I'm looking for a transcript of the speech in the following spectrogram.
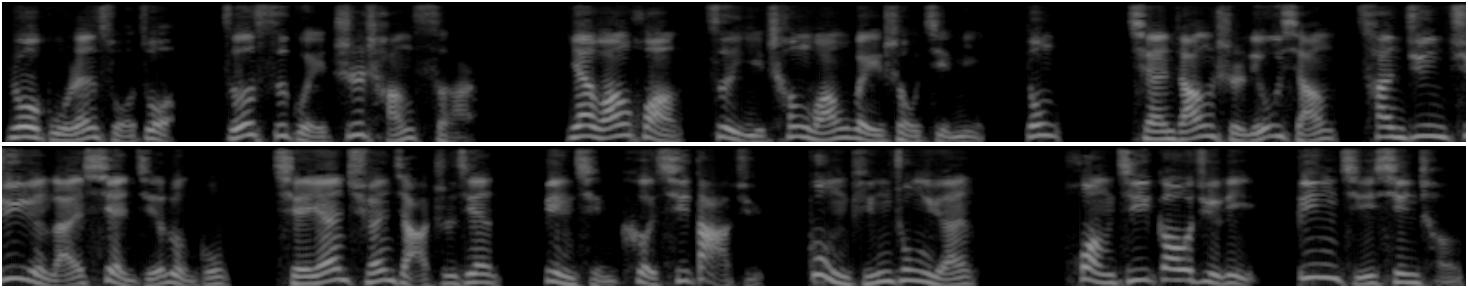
若古人所作，则死鬼之长刺耳。燕王晃自以称王未受尽命，东遣长史刘翔参军居运来献节论功，且言全甲之间，并请克西大举，共平中原。晃击高句丽，兵及新城。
